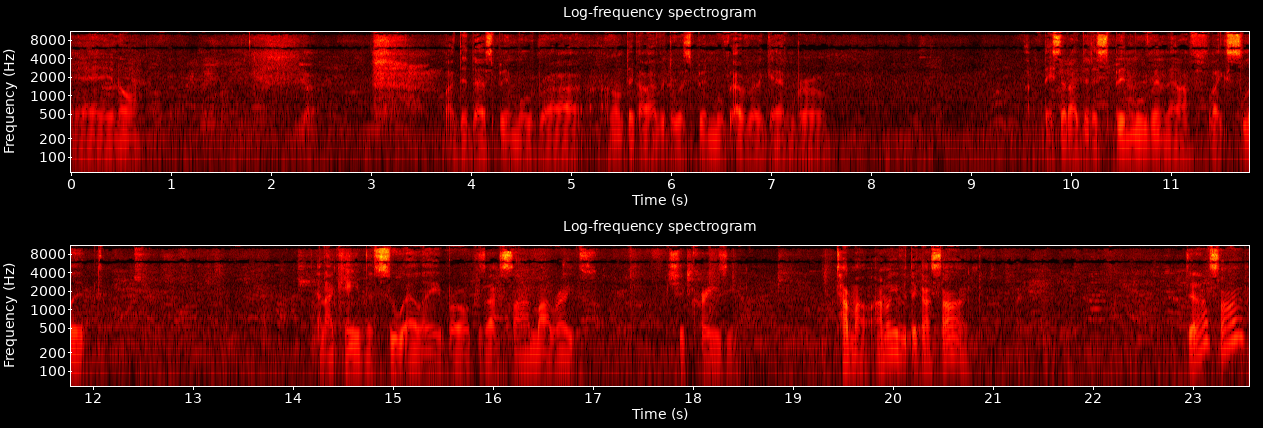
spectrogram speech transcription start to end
And, you know, I did that spin move, bro. I, I don't think I'll ever do a spin move ever again, bro. They said I did a spin move and then I like slipped. And I can't even sue LA, bro, because I signed my rights. Shit crazy. Time out. I don't even think I signed. Did I sign?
